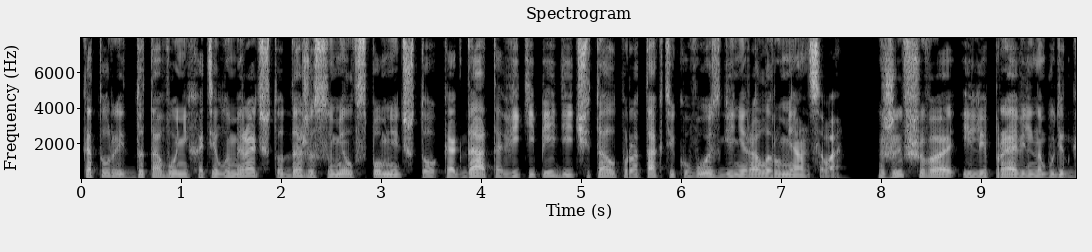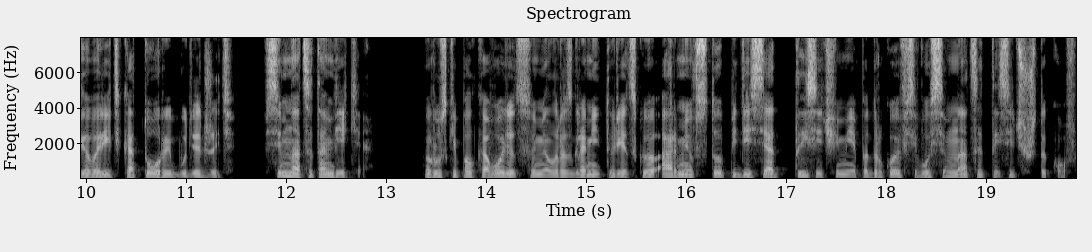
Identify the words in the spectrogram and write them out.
который до того не хотел умирать, что даже сумел вспомнить, что когда-то в Википедии читал про тактику войск генерала Румянцева, жившего, или правильно будет говорить, который будет жить, в 17 веке. Русский полководец сумел разгромить турецкую армию в 150 тысяч, имея под рукой всего 17 тысяч штыков.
